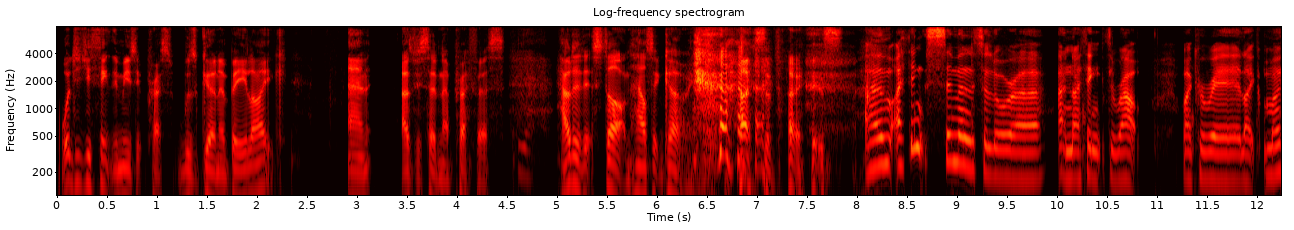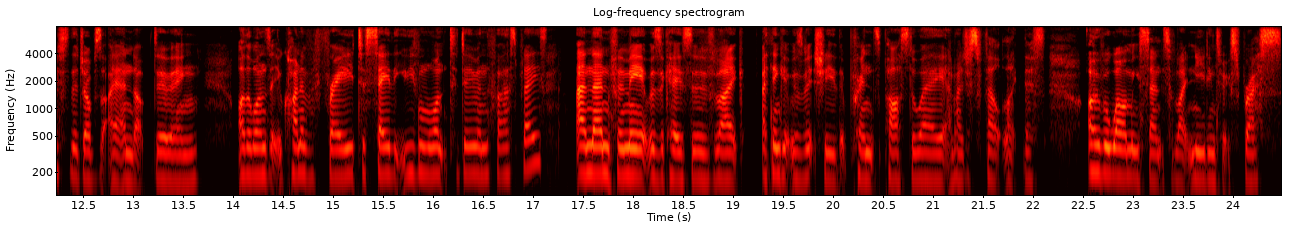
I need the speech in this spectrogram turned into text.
what did you think the music press was going to be like? And as we said in our preface, how did it start and how's it going? I suppose. Um, I think similar to Laura, and I think throughout my career, like most of the jobs that I end up doing are the ones that you're kind of afraid to say that you even want to do in the first place. And then for me, it was a case of like, I think it was literally that Prince passed away, and I just felt like this overwhelming sense of like needing to express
